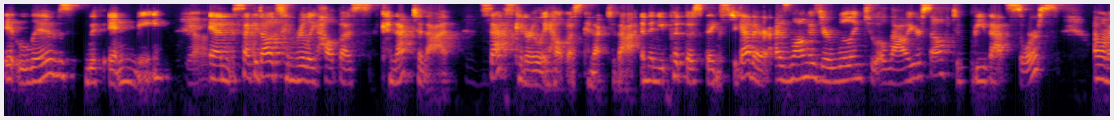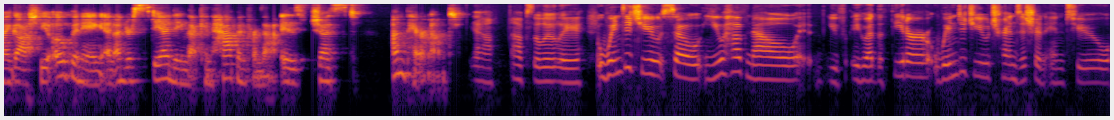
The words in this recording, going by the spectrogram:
it lives within me. Yeah. and psychedelics can really help us connect to that sex can really help us connect to that. And then you put those things together as long as you're willing to allow yourself to be that source. Oh my gosh, the opening and understanding that can happen from that is just unparamount. Yeah, absolutely. When did you so you have now you've you had the theater, when did you transition into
